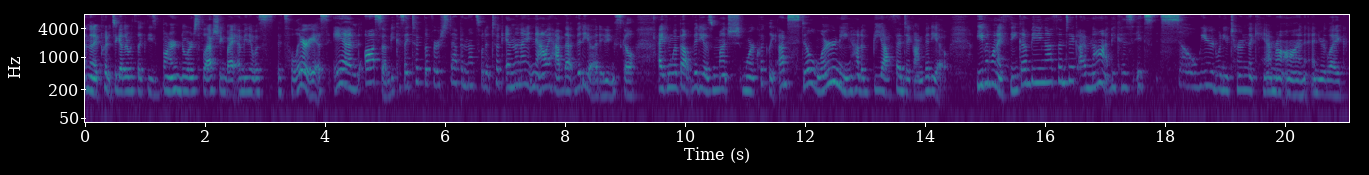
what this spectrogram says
and then I put it together with like these barn doors flashing by. I mean, it was, it's hilarious and awesome because I took the first step and that's what it took. And then I, now I have that video editing skill. I can whip out videos much more quickly. I'm still learning how to be authentic on video even when I think I'm being authentic, I'm not because it's, it's so weird when you turn the camera on and you're like,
